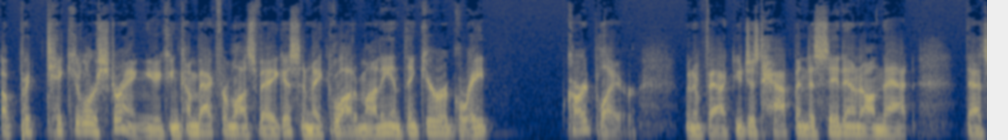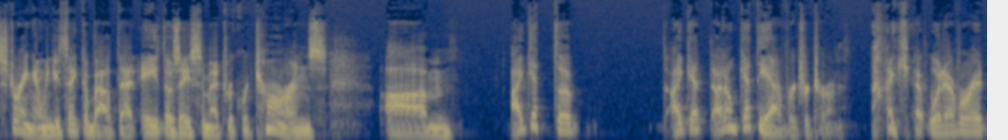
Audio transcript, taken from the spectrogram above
a particular string. You can come back from Las Vegas and make a lot of money and think you're a great card player. When in fact, you just happen to sit in on that that string. And when you think about that, those asymmetric returns, um, I get the, I get, I don't get the average return. I get whatever it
